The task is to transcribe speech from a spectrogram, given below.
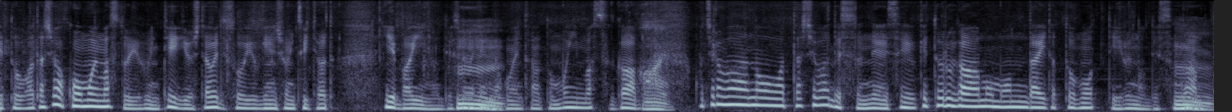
っと、私はこう思いますというふうに定義をした上でそういう現象についてはと言えばいいのでそれは変なコメントだと思いますが、うんはい、こちらはあの私はですね受け取る側も問題だと思っているのですが、うん、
